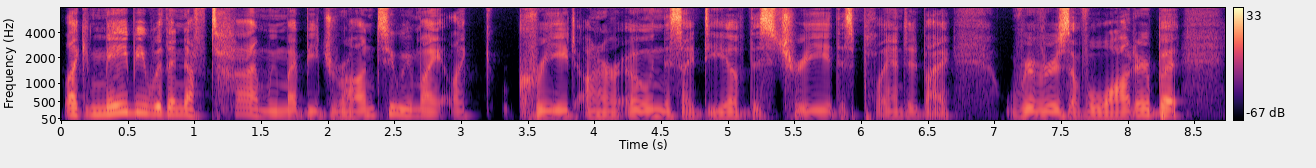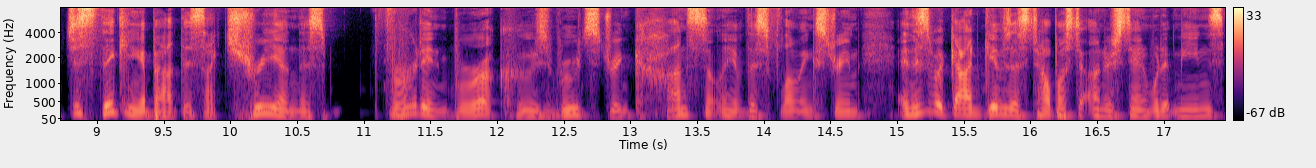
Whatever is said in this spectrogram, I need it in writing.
like, maybe with enough time we might be drawn to, we might like create on our own this idea of this tree, this planted by rivers of water. But just thinking about this, like, tree on this verdant brook whose roots drink constantly of this flowing stream. And this is what God gives us to help us to understand what it means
